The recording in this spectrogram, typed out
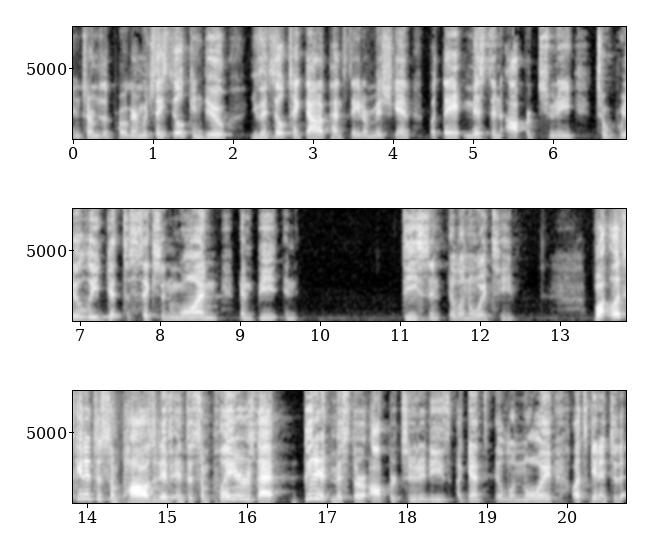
in terms of the program, which they still can do. You can still take down a Penn State or Michigan, but they missed an opportunity to really get to six and one and beat an decent Illinois team. But let's get into some positive, into some players that didn't miss their opportunities against Illinois. Let's get into the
